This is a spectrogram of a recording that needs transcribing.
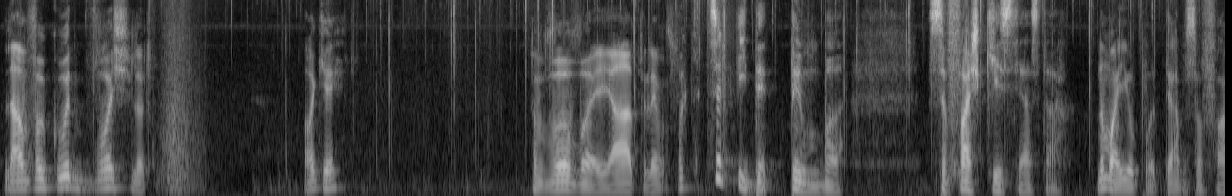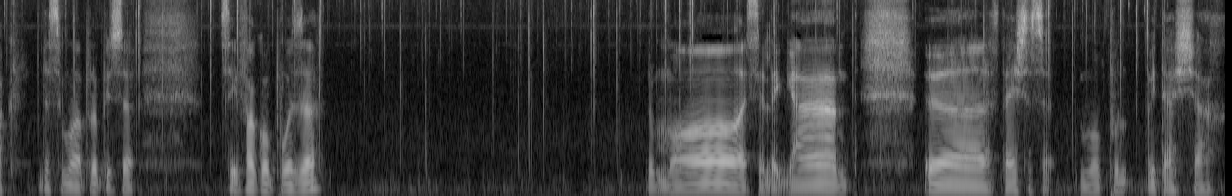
L-am făcut, boșilor. Ok. Bă, băiatule, bă, cât să fii de tâmbă să faci chestia asta. Numai eu puteam să o fac. De să mă apropii să, să-i fac o poză. Frumos, elegant. Uh, stai așa să mă pun, uite așa.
